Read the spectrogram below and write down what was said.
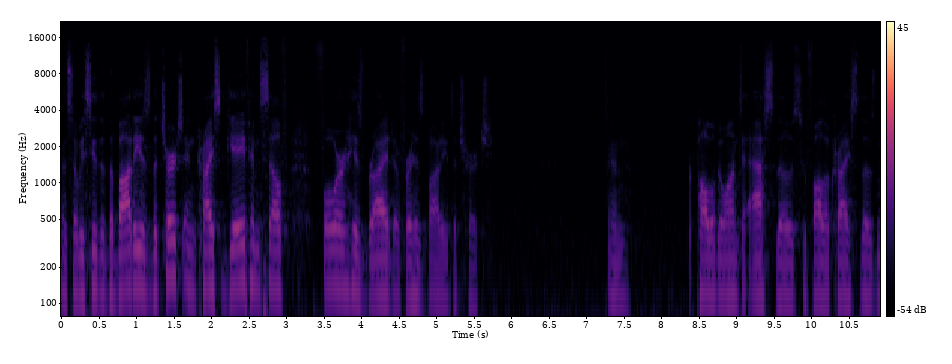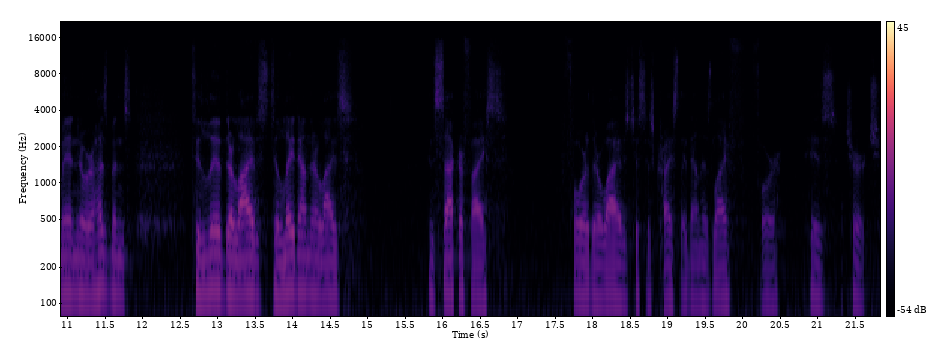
and so we see that the body is the church, and Christ gave himself for his bride or for his body, the church. And Paul will go on to ask those who follow Christ, those men who are husbands, to live their lives, to lay down their lives and sacrifice for their wives, just as Christ laid down his life for his church.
